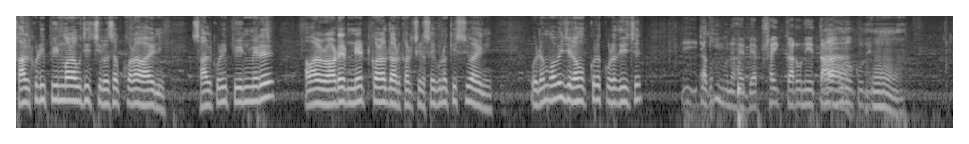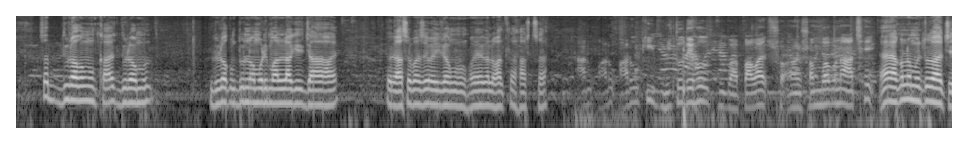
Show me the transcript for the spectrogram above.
শালকুড়ি পিন মারা উচিত ছিল সব করা হয়নি। শালকুড়ি পিন মেরে আবার রডের নেট করা দরকার ছিল সেগুলো কিছু হয়নি। ওইরকমভাবেই যেরকম করে করে দিয়েছে। এটা কি মনে হয় ব্যবসায়িক কারণে তাড়াহুড়ো করে? হুম। সব দু রকম কাজ দু রকম দু রকম দু নম্বরই মাল লাগিয়ে যাওয়া হয়। ওই আশেপাশে ওইরকম হয়ে গেল হাতটা হাতটা আরও আরও আরও কি মৃতদেহ বা পাওয়ার সম্ভাবনা আছে? হ্যাঁ এখনও মৃত আছে।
